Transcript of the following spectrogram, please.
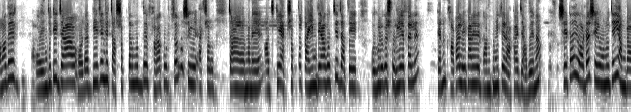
আমাদের এনজিটি যা অর্ডার দিয়েছেন যে চার সপ্তাহের মধ্যে ফাঁকা করতে হবে সেই এক মানে আজকে এক সপ্তাহ টাইম দেওয়া হচ্ছে যাতে ওগুলোকে সরিয়ে ফেলে। কেন খাটাল এখানে ডানকুনিতে রাখা যাবে না। সেটাই অর্ডার সেই অনুযায়ী আমরা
